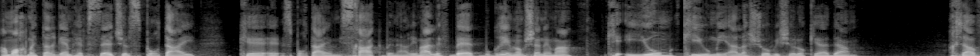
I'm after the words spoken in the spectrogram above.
המוח מתרגם הפסד של ספורטאי, כספורטאי, משחק בנערים א', ב', בוגרים, לא משנה מה, כאיום קיומי על השווי שלו כאדם. עכשיו,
